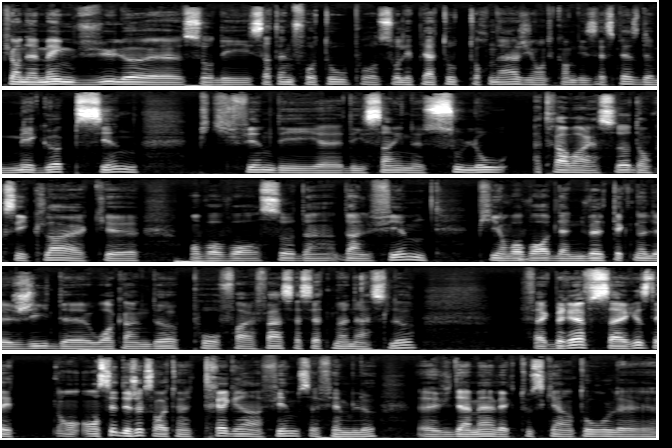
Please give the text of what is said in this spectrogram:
Puis on a même vu là, euh, sur des, certaines photos pour, sur les plateaux de tournage, ils ont comme des espèces de méga piscines, puis qui filment des, euh, des scènes sous l'eau à travers ça. Donc c'est clair qu'on va voir ça dans, dans, le film. Puis on va voir de la nouvelle technologie de Wakanda pour faire face à cette menace-là. Fait que bref, ça risque d'être on, sait déjà que ça va être un très grand film, ce film-là. Euh, évidemment, avec tout ce qui entoure le,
